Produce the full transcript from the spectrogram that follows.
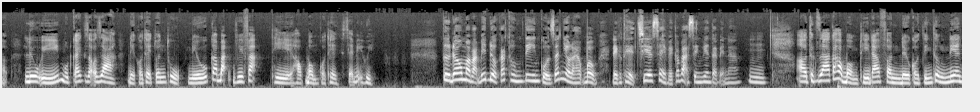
uh, lưu ý một cách rõ ràng để có thể tuân thủ. Nếu các bạn vi phạm thì học bổng có thể sẽ bị hủy. Từ đâu mà bạn biết được các thông tin của rất nhiều loại học bổng để có thể chia sẻ với các bạn sinh viên tại Việt Nam? Ừ. À, thực ra các học bổng thì đa phần đều có tính thường niên.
